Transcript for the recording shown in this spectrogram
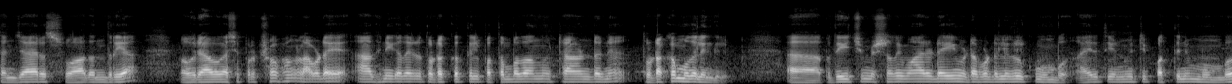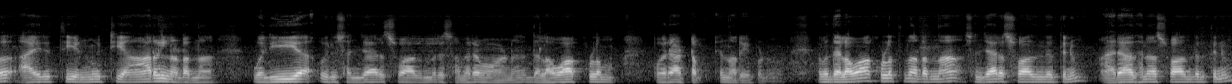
സഞ്ചാര സ്വാതന്ത്ര്യ പൗരാവകാശ പ്രക്ഷോഭങ്ങൾ. അവിടെ ആധുനികതയുടെ തുടക്കത്തിൽ പത്തൊമ്പതാം നൂറ്റാണ്ടിന് തുടക്കം മുതലെങ്കിലും പ്രത്യേകിച്ച് മിഷണറിമാരുടെയും ഇടപെടലുകൾക്ക് മുമ്പ് ആയിരത്തി എണ്ണൂറ്റി പത്തിനും മുമ്പ് ആയിരത്തി എണ്ണൂറ്റി ആറിൽ നടന്ന വലിയ ഒരു സഞ്ചാര സ്വാതന്ത്ര്യ സമരമാണ് ദളവാക്കുളം പോരാട്ടം എന്നറിയപ്പെടുന്നത്. അപ്പോൾ ദളവാക്കുളത്ത് നടന്ന സഞ്ചാര സ്വാതന്ത്ര്യത്തിനും ആരാധനാ സ്വാതന്ത്ര്യത്തിനും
